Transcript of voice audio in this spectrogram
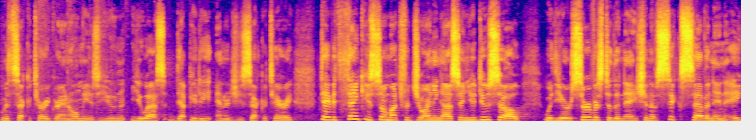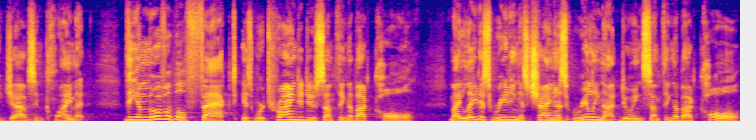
with Secretary Granholm. He is U- U.S. Deputy Energy Secretary. David, thank you so much for joining us, and you do so with your service to the nation of six, seven, and eight jobs in climate. The immovable fact is we're trying to do something about coal. My latest reading is China's really not doing something about coal.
